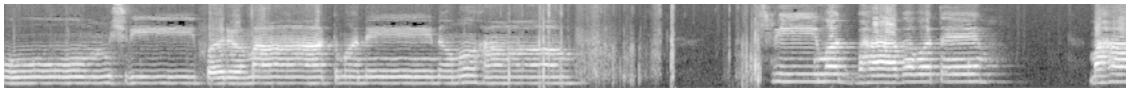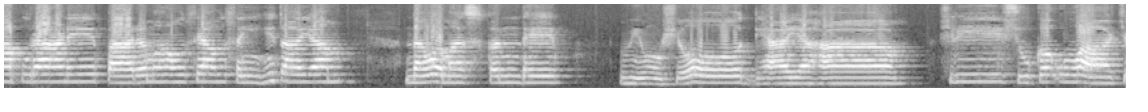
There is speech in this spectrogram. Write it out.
ॐ श्रीपरमात्मने नमः। श्रीमद्भागवते महापुराणे पारमहंस्यां संहितायां नवमस्कन्धे विंशोऽध्यायः। श्रीशुक उवाच।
